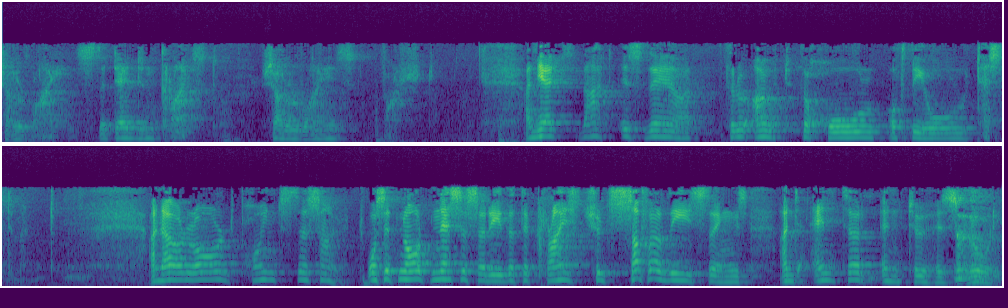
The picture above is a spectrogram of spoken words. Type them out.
shall rise, the dead in Christ shall rise first. And yet that is there throughout the whole of the Old Testament. And our Lord points this out. Was it not necessary that the Christ should suffer these things and enter into his glory?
